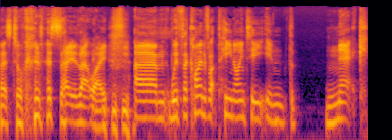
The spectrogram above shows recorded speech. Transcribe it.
Let's talk. let's say it that way. um, with the kind of like P90 in the neck,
